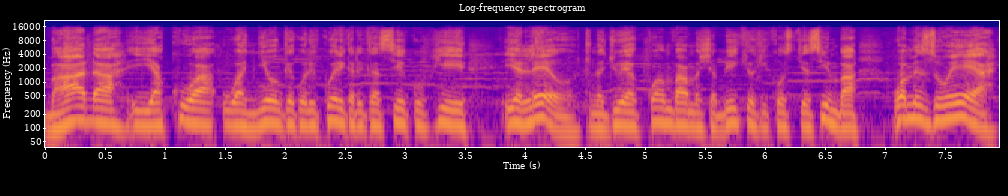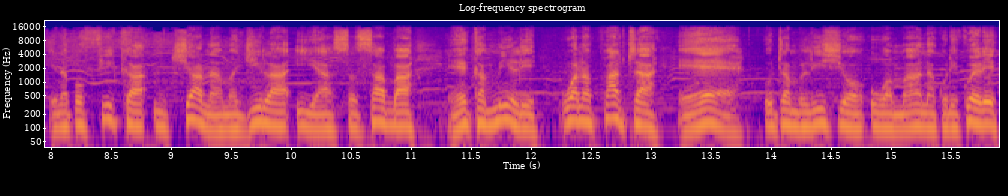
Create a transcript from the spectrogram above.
baada ya kuwa wanyonge kwelikweli katika siku hii ya leo. Tunajua ya kwamba mashabiki wa kikosi cha Simba wamezoea inapofika mchana majira ya saa saba e, kamili wanapata e, utambulisho wa maana kwelikweli,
